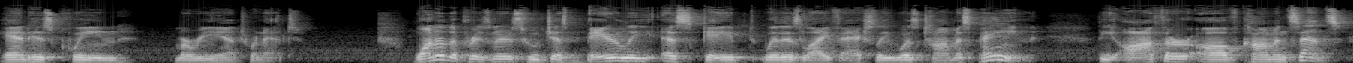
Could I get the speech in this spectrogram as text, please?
and his queen Marie Antoinette. One of the prisoners who just barely escaped with his life actually was Thomas Paine, the author of Common Sense,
